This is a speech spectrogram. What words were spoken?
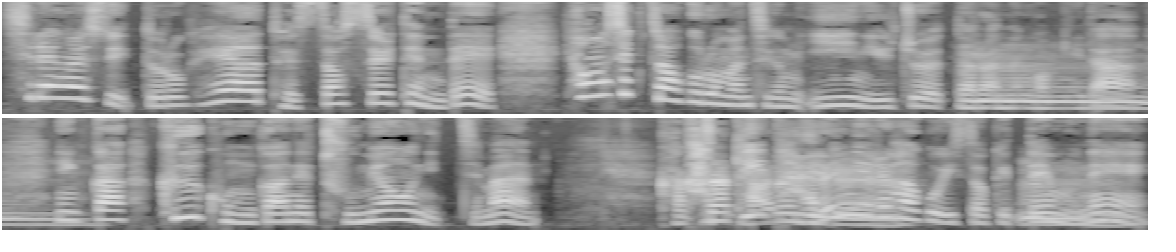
실행할 수 있도록 해야 됐었을 텐데 형식적으로만 지금 2인 1조였다라는 음. 겁니다. 그러니까 그 공간에 두 명은 있지만 각자 각기 다른, 다른, 일을. 하고 있었기 음. 때문에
